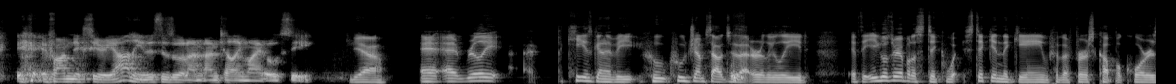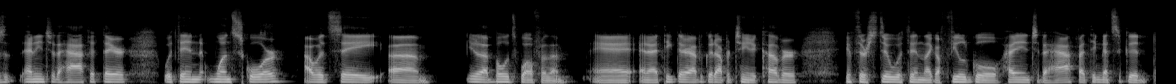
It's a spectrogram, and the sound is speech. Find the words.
if I'm Nick Sirianni, this is what I'm, I'm telling my OC. Yeah. And, and really, the key is going to be who who jumps out to that early lead if the Eagles are able to stick stick in the game for the first couple quarters, heading to the half, if they're within one score, I would say um, you know that bodes well for them, and and I think they have a good opportunity to cover if they're still within like a field goal heading into the half. I think that's a good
